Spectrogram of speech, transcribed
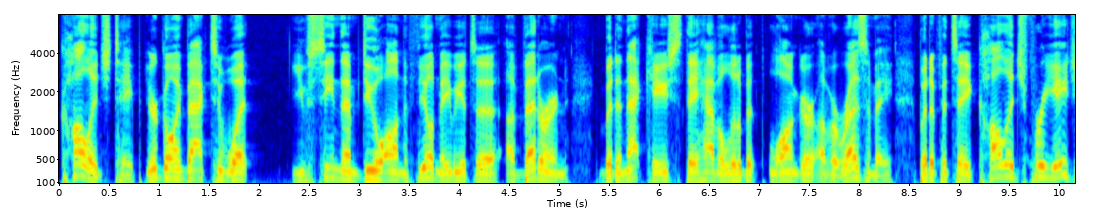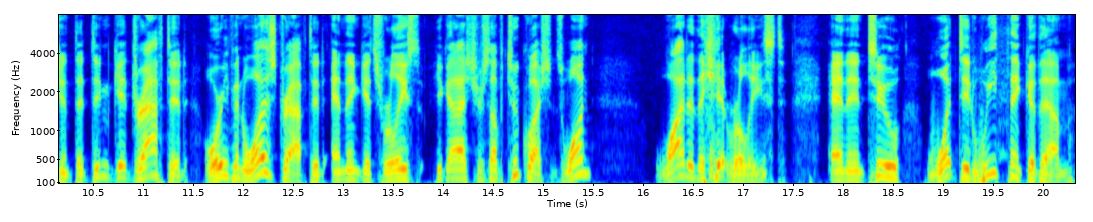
college tape. You're going back to what you've seen them do on the field. Maybe it's a, a veteran, but in that case, they have a little bit longer of a resume. But if it's a college free agent that didn't get drafted or even was drafted and then gets released, you got to ask yourself two questions. One, why did they get released? And then two, what did we think of them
